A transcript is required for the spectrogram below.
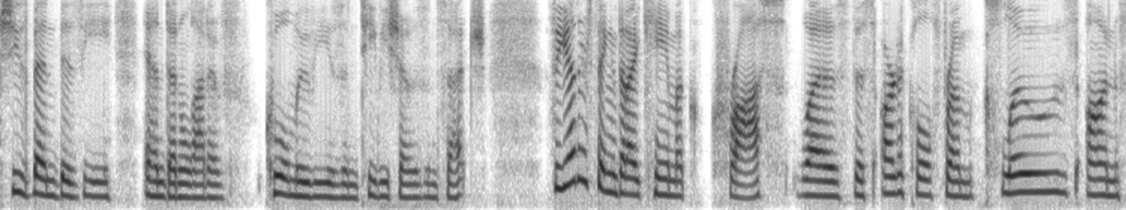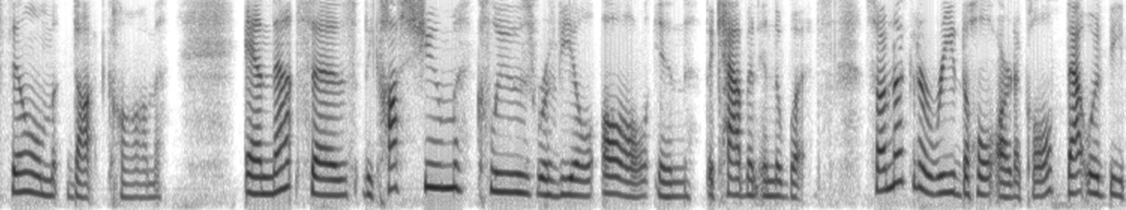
She's been busy and done a lot of cool movies and TV shows and such. The other thing that I came across was this article from clothesonfilm.com. And that says the costume clues reveal all in the cabin in the woods. So I'm not going to read the whole article. That would be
